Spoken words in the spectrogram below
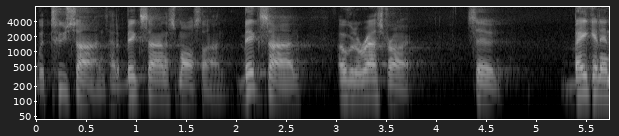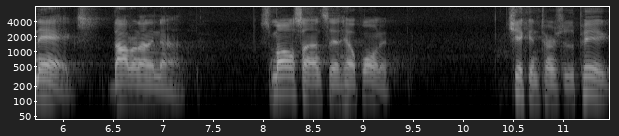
with two signs, had a big sign, and a small sign. Big sign over the restaurant said, bacon and eggs, $1.99. Small sign said, help wanted. Chicken turns to the pig,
